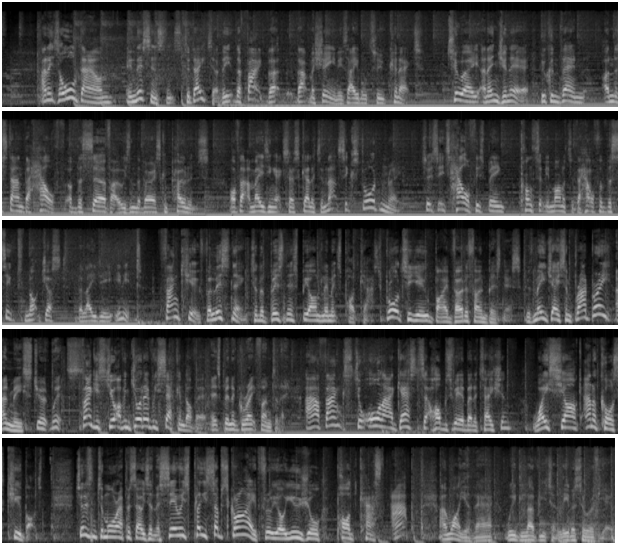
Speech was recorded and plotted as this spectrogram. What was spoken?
And it's all down, in this instance, to data. The, the fact that that machine is able to connect to a, an engineer who can then understand the health of the servos and the various components of that amazing exoskeleton, that's extraordinary. So its, its health is being constantly monitored, the health of the suit, not just the lady in it. Thank you for listening to the Business Beyond Limits podcast, brought to you by Vodafone Business, with me, Jason Bradbury. And me, Stuart Witts. Thank you, Stuart. I've enjoyed every second of it. It's been a great fun today. Our thanks to all our guests at Hobbs Rehabilitation, Waste Shark, and of course, Qbot. To listen to more episodes of the series, please subscribe through your usual podcast app. And while you're there, we'd love you to leave us a review.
